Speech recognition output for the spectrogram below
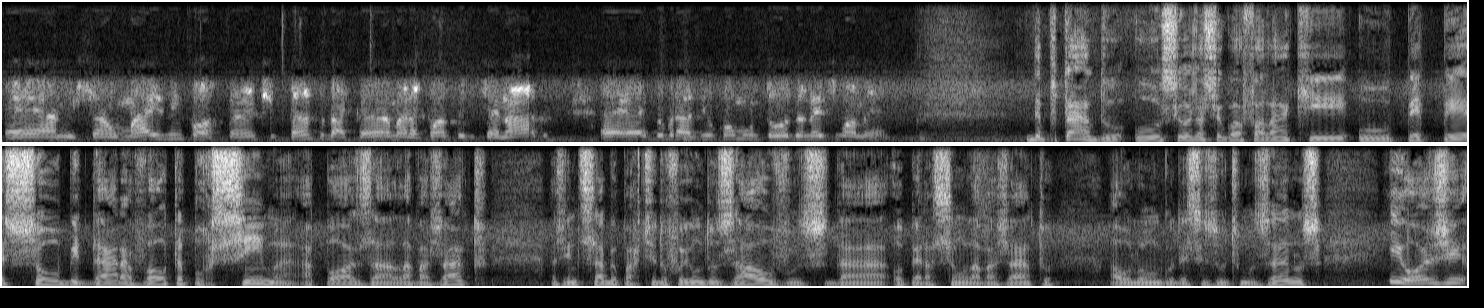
é a missão mais importante, tanto da Câmara quanto do Senado, eh, do Brasil como um todo nesse momento. Deputado, o senhor já chegou a falar que o PP soube dar a volta por cima após a Lava Jato. A gente sabe o partido foi um dos alvos da Operação Lava Jato ao longo desses últimos anos. E hoje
